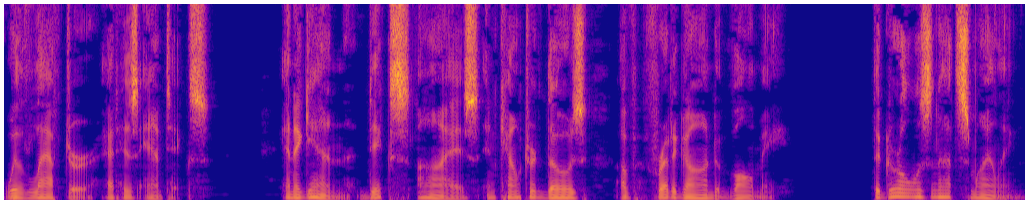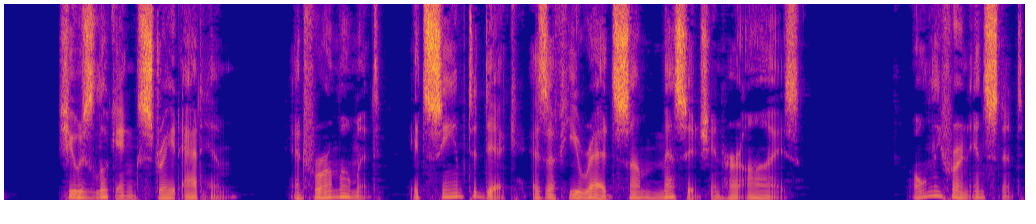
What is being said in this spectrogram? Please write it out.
with laughter at his antics. And again Dick's eyes encountered those of Fredegonde Valmy. The girl was not smiling. She was looking straight at him, and for a moment it seemed to Dick as if he read some message in her eyes. Only for an instant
